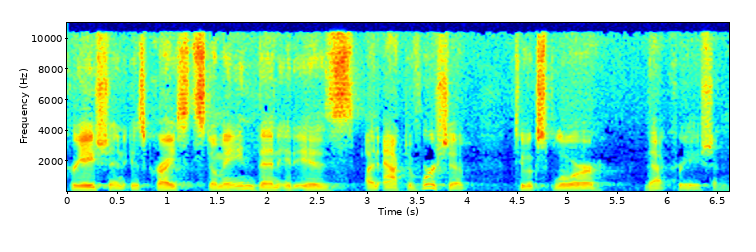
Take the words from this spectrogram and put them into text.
creation is Christ's domain, then it is an act of worship to explore that creation.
